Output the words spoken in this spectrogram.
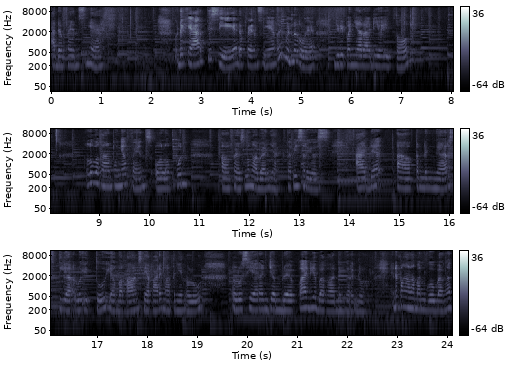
ada fansnya. Udah kayak artis sih ada fansnya. Tapi bener loh ya jadi penyiar radio itu lu bakalan punya fans walaupun uh, fans lu nggak banyak. Tapi serius ada uh, pendengar setia lu itu yang bakalan setiap hari matengin lu. Lu siaran jam berapa dia bakalan dengerin lu. Ini pengalaman gue banget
